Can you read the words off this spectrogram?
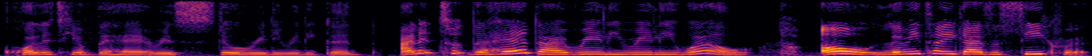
quality of the hair is still really, really good. And it took the hair dye really, really well. Oh, let me tell you guys a secret.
